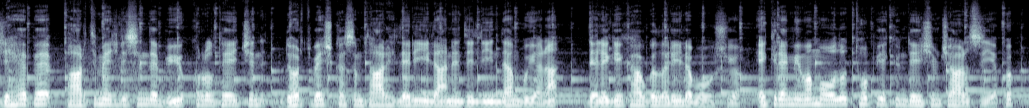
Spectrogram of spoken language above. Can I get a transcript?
CHP parti meclisinde büyük kurultay için 4-5 Kasım tarihleri ilan edildiğinden bu yana delege kavgalarıyla boğuşuyor. Ekrem İmamoğlu topyekün değişim çağrısı yapıp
